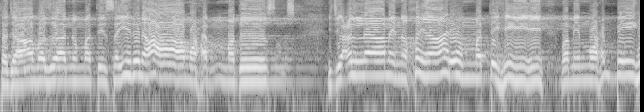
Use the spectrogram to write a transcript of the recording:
تجاوز عن أمة سيدنا محمد اجعلنا من خيار أمته ومن محبيه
